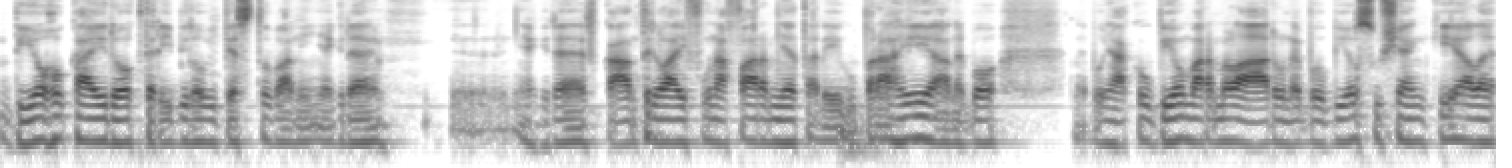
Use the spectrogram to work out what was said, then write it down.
bio Hokkaido, který bylo vypěstovaný někde, někde v country lifeu na farmě tady u Prahy, nebo, nebo nějakou biomarmeládu nebo biosušenky, ale,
